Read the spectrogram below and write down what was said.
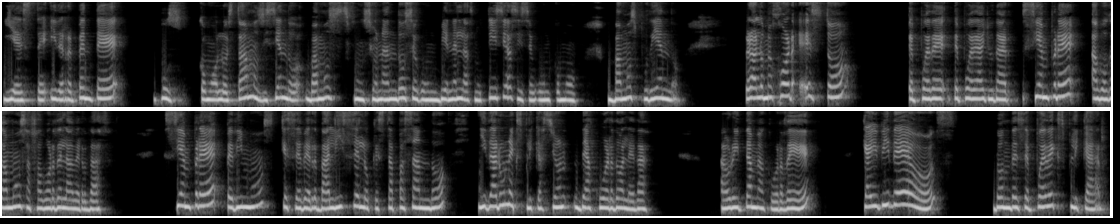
y, este, y de repente, pues como lo estábamos diciendo, vamos funcionando según vienen las noticias y según cómo vamos pudiendo. Pero a lo mejor esto te puede, te puede ayudar. Siempre abogamos a favor de la verdad. Siempre pedimos que se verbalice lo que está pasando y dar una explicación de acuerdo a la edad. Ahorita me acordé que hay videos donde se puede explicar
